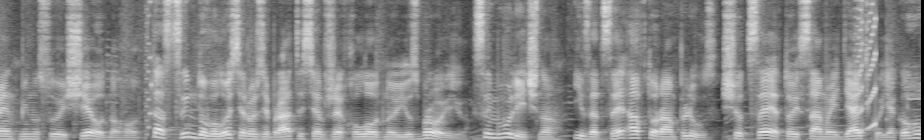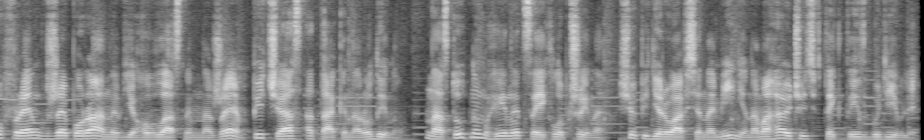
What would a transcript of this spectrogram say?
Френк мінусує ще одного, та з цим довелося розібратися вже холодною зброєю. Символічно. І за це авторам плюс, що це той самий дядько, якого Френк вже поранив його власним ножем під час атаки на родину. Наступним гине цей хлопчина, що підірвався на міні, намагаючись втекти з будівлі.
